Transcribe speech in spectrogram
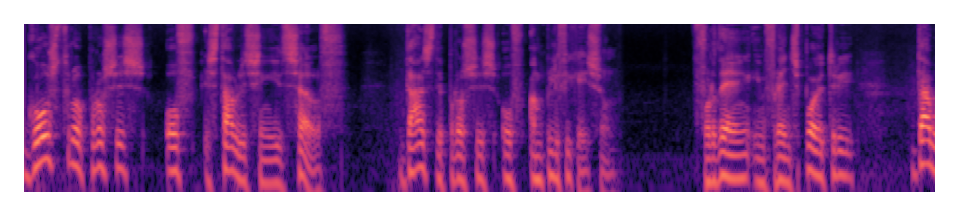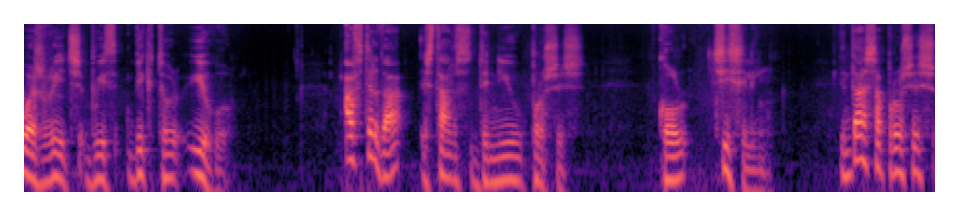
goes through a process of establishing itself. That's the process of amplification. For them, in French poetry, that was reached with Victor Hugo. After that starts the new process called chiseling. And that's a process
